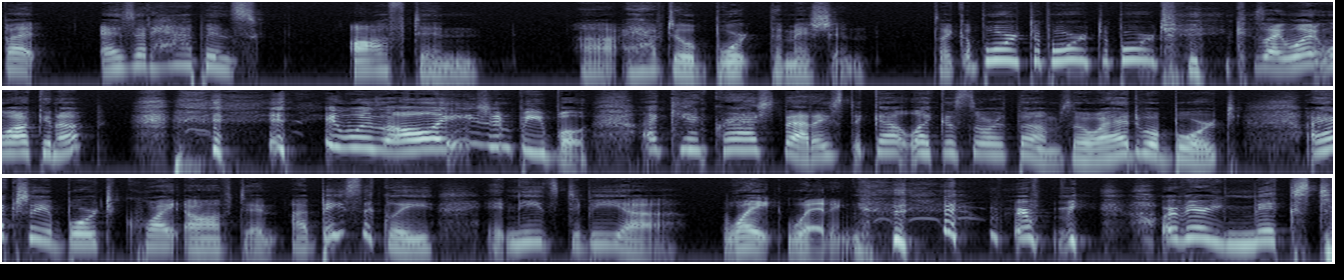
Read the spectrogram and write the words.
but as it happens often, uh, I have to abort the mission. It's like abort, abort, abort, because I went walking up. it was all Asian people. I can't crash that. I stick out like a sore thumb, so I had to abort. I actually abort quite often. Uh, basically, it needs to be a white wedding. or a very mixed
